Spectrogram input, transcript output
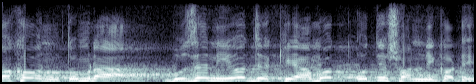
তখন তোমরা বুঝে নিও যে কেয়ামত অতি সন্নিকটে।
